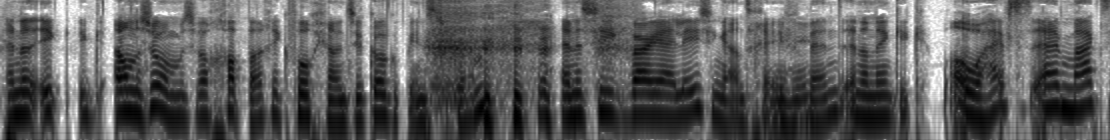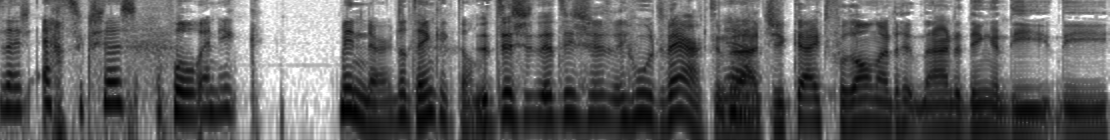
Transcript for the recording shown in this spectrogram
en dan, ik, ik, andersom is wel grappig. Ik volg jou natuurlijk ook op Instagram. en dan zie ik waar jij lezingen aan het geven mm -hmm. bent. En dan denk ik, oh, hij, heeft het, hij maakt het, hij is echt succesvol. En ik minder. Dat denk ik dan. Het is, het is hoe het werkt inderdaad. Ja. Je kijkt vooral naar de, naar de dingen die, die,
